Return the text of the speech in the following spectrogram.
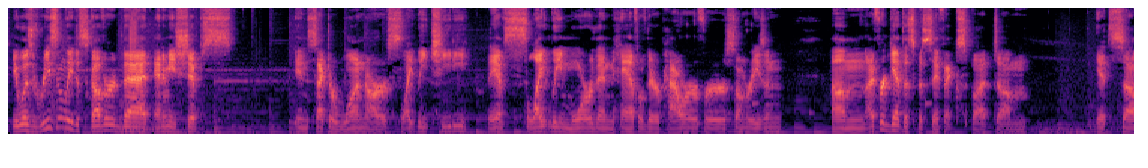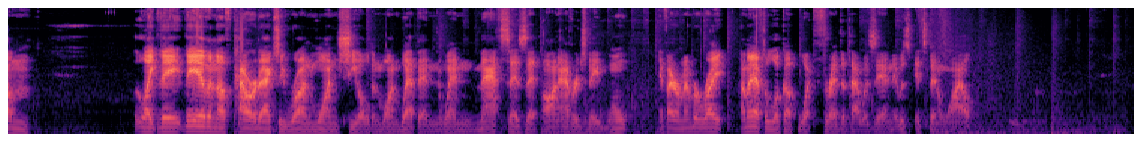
It was recently discovered that enemy ships in Sector 1 are slightly cheaty. They have slightly more than half of their power for some reason. Um, I forget the specifics, but, um, it's, um, like, they, they have enough power to actually run one shield and one weapon, when math says that on average they won't, if I remember right. I might have to look up what thread that that was in. It was, it's been a while.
